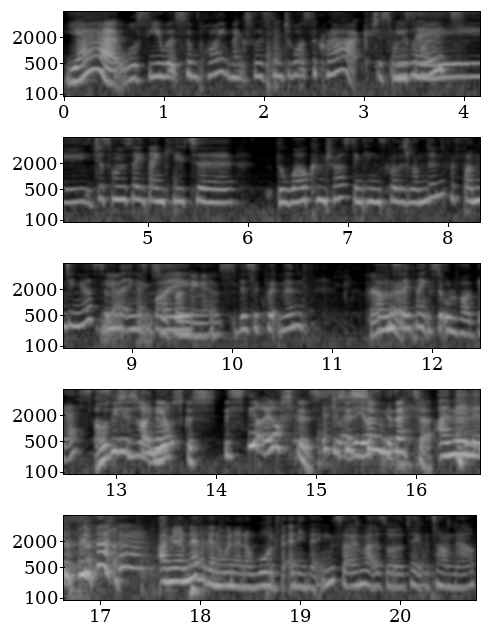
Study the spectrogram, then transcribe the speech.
yeah, we'll see you at some point. Thanks for listening to What's the Crack. just want to other say, just want to say thank you to the Wellcome Trust in King's College London for funding us and Yeah, letting us buy us. this equipment. Go I want to say thanks to all of our guests. Oh, this is like been the on. Oscars. This is the Oscars. It's this like is the so Oscars. meta. I mean, it's. I mean, I'm never going to win an award for anything, so I might as well take the time now.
